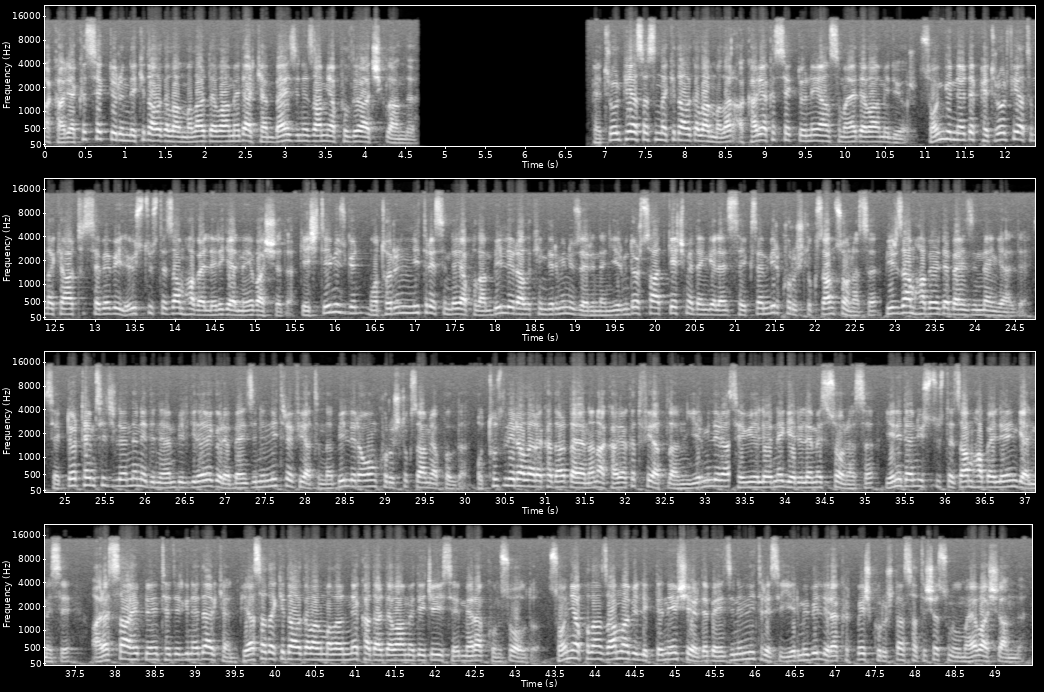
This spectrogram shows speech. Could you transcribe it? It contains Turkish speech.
Akaryakıt sektöründeki dalgalanmalar devam ederken benzine zam yapıldığı açıklandı. Petrol piyasasındaki dalgalanmalar akaryakıt sektörüne yansımaya devam ediyor. Son günlerde petrol fiyatındaki artış sebebiyle üst üste zam haberleri gelmeye başladı. Geçtiğimiz gün motorun litresinde yapılan 1 liralık indirimin üzerinden 24 saat geçmeden gelen 81 kuruşluk zam sonrası bir zam haberi de benzinden geldi. Sektör temsilcilerinden edinilen bilgilere göre benzinin litre fiyatında 1 lira 10 kuruşluk zam yapıldı. 30 liralara kadar dayanan akaryakıt fiyatlarının 20 lira seviyelerine gerilemesi sonrası yeniden üst üste zam haberlerinin gelmesi araç sahiplerini tedirgin ederken piyasadaki dalgalanmaların ne kadar devam edeceği ise merak konusu oldu. Son yapılan zamla birlikte Nevşehir'de benzinin litresi 21 lira 45 kuruştan satışa sunulmaya başlandı.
